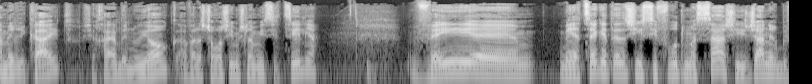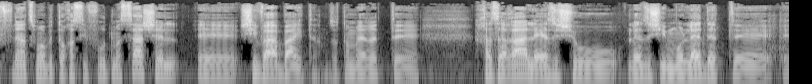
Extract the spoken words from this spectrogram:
אמריקאית, שחיה בניו יורק, אבל השורשים שלה מסיציליה. והיא, אה, מייצגת איזושהי ספרות מסע, שהיא ז'אנר בפני עצמו בתוך הספרות מסע של אה, שיבה הביתה. זאת אומרת, אה, חזרה לאיזשהו, לאיזושהי מולדת אה, אה,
